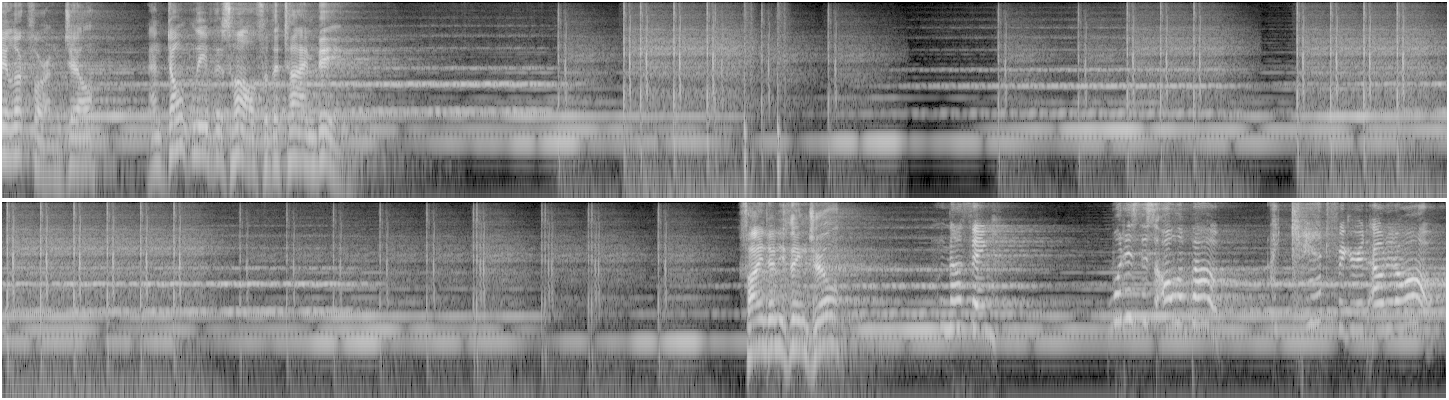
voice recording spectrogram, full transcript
Me look for him, Jill. And don't leave this hall for the time being. Find anything, Jill? Nothing. What is this all about? I can't figure it out at all.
